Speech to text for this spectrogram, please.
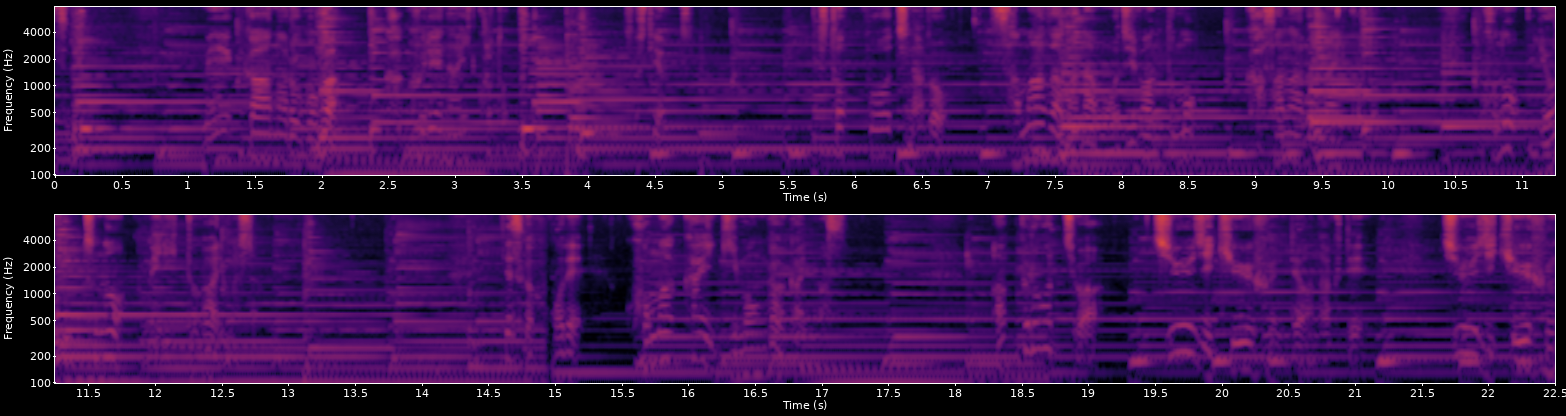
つ目メーカーのロゴがどさまざまな文字盤とも重ならないこと。この4つのメリットがありました。ですがここで細かい疑問が浮かびます。Apple Watch は10時9分ではなくて10時9分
